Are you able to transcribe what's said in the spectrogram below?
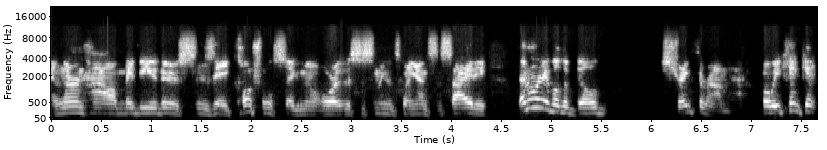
and learn how maybe this is a cultural signal or this is something that's going on in society, then we're able to build strength around that. But we can't get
